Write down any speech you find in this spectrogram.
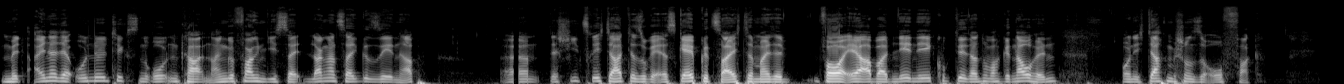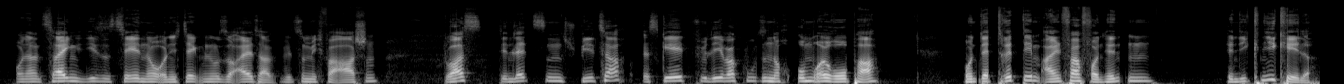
mit einer der unnötigsten roten Karten angefangen, die ich seit langer Zeit gesehen habe. Ähm, der Schiedsrichter hat ja sogar erst gelb gezeigt, da meinte VR aber, nee, nee, guck dir da nochmal genau hin. Und ich dachte mir schon so, oh fuck. Und dann zeigen die diese Szene und ich denke mir nur so, Alter, willst du mich verarschen? Du hast den letzten Spieltag. Es geht für Leverkusen noch um Europa. Und der tritt dem einfach von hinten in die Kniekehle.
